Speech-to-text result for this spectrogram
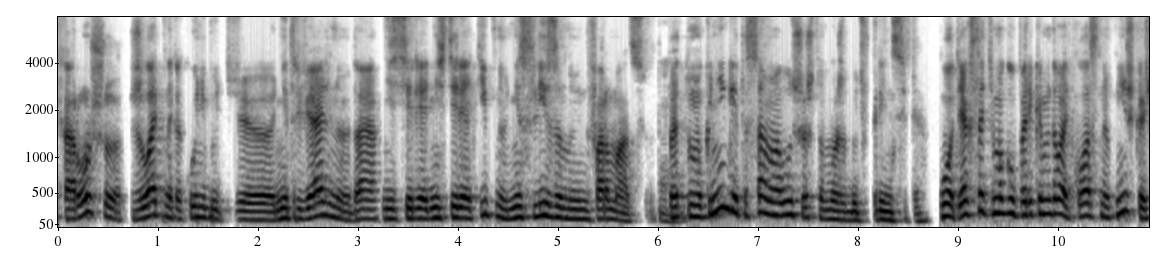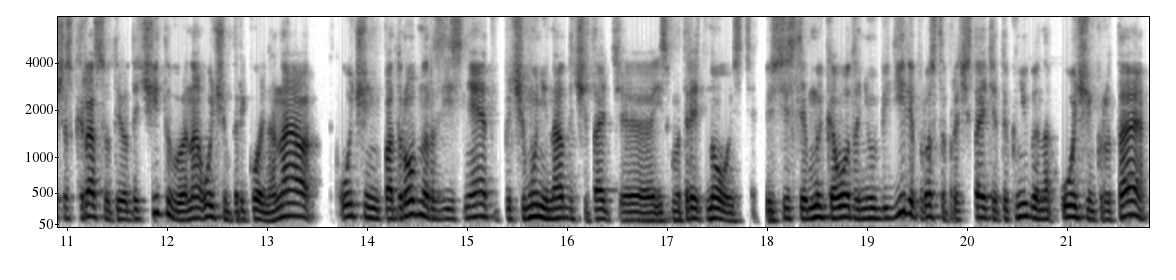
хорошую, желательно какую-нибудь э, нетривиальную, да, не, стереотипную, не стереотипную, не слизанную информацию. Uh-huh. Поэтому книги это самое лучшее, что может быть в принципе. Вот, я, кстати, могу порекомендовать классную книжку, я сейчас как раз вот ее дочитываю, она очень прикольная. Она очень подробно разъясняет, почему не надо читать э, и смотреть новости. То есть, если мы кого-то не убедили, просто прочитайте эту книгу, она очень крутая.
